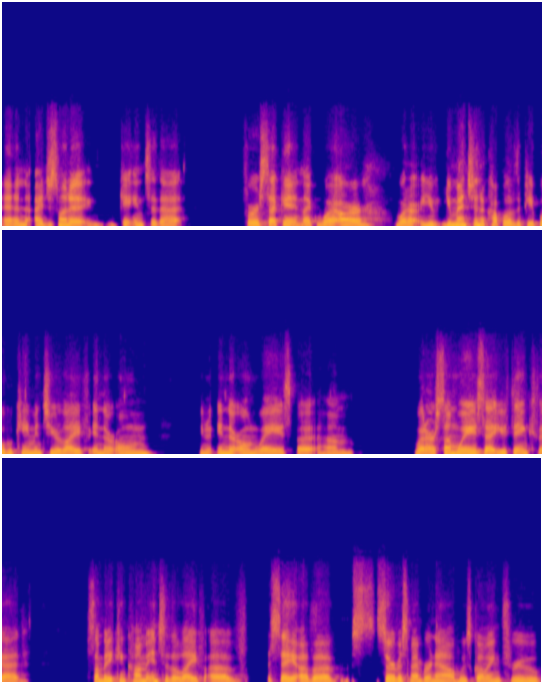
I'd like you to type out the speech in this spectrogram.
And i just want to get into that for a second like what are what are you you mentioned a couple of the people who came into your life in their own you know in their own ways but um what are some ways that you think that somebody can come into the life of say of a service member now who's going through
